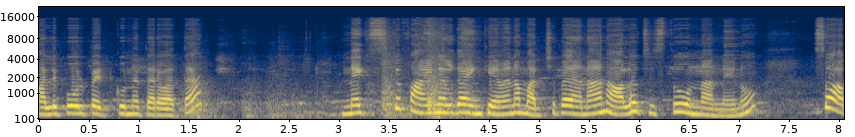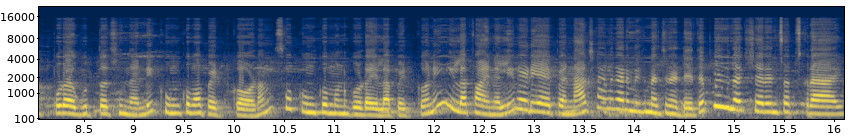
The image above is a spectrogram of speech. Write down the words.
మల్లెపూలు పెట్టుకున్న తర్వాత నెక్స్ట్ ఫైనల్గా ఇంకేమైనా మర్చిపోయానా అని ఆలోచిస్తూ ఉన్నాను నేను. సో అప్పుడు గుర్తొచ్చిందండి కుంకుమ పెట్టుకోవడం. సో కుంకుమను కూడా ఇలా పెట్టుకొని ఇలా ఫైనల్లీ రెడీ అయిపోయాను. నా ఛానల్ కానీ మీకు నచ్చినట్టయితే please like share and subscribe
